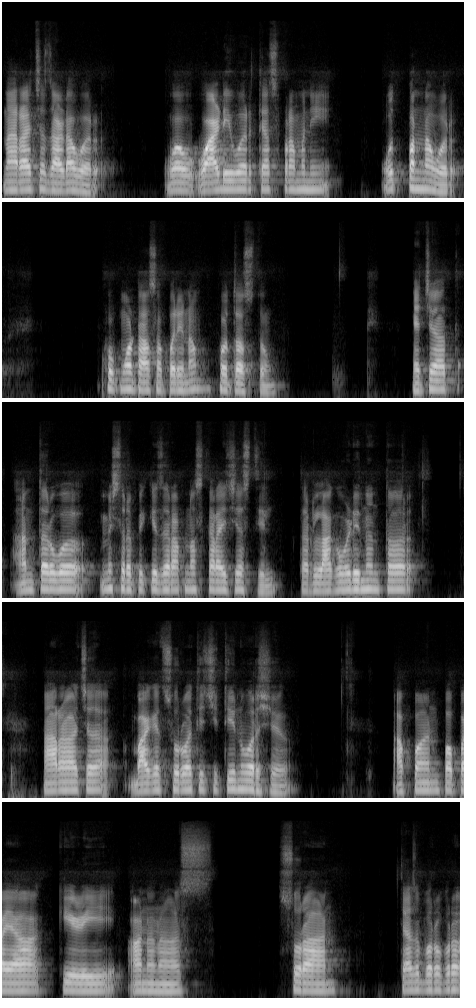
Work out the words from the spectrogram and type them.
नारळाच्या झाडावर व वाढीवर त्याचप्रमाणे उत्पन्नावर खूप मोठा असा परिणाम होत असतो. याच्यात आंतर व मिश्र पिके जर आपणास करायची असतील तर लागवडीनंतर नारळाच्या बागेत सुरुवातीची तीन वर्ष आपण पपया केळी अननस सुरान त्याचबरोबर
